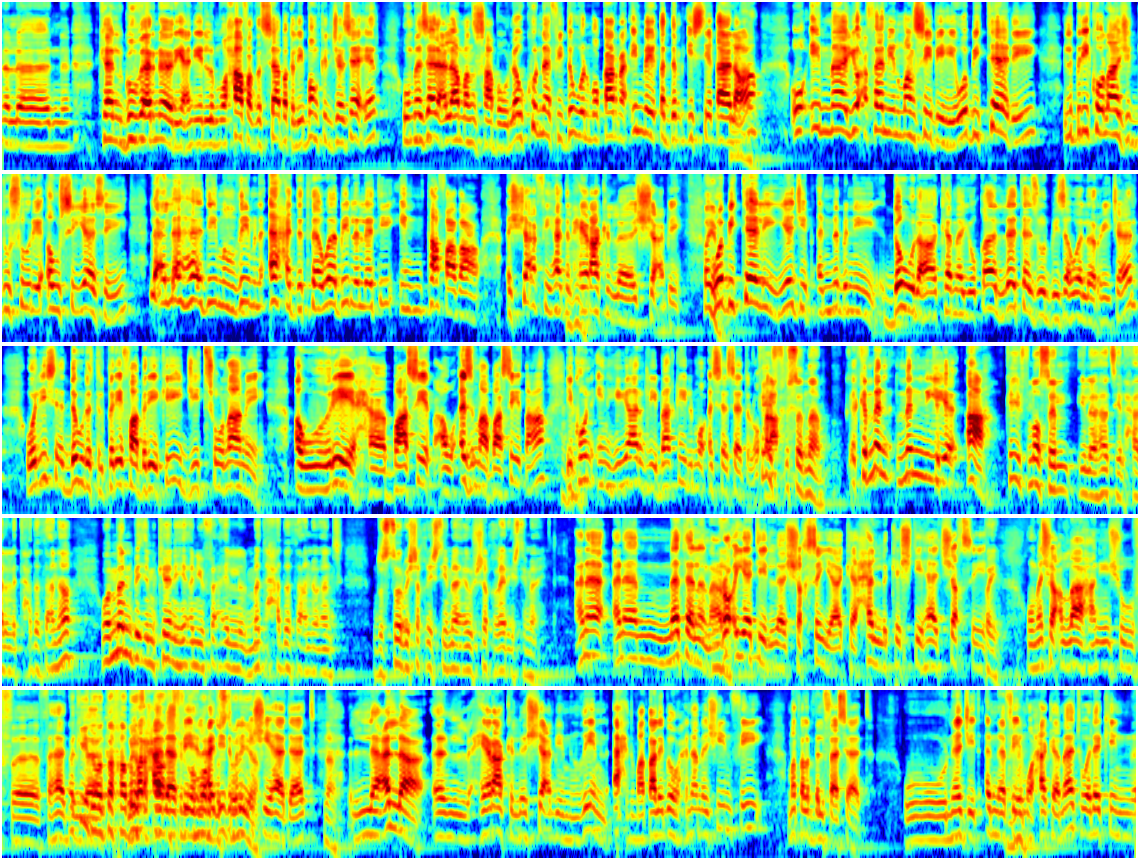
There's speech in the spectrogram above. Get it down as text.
كان الجوفرنور يعني المحافظ السابق لبنك الجزائر وما زال على منصبه لو كنا في دول مقارنة إما يقدم استقالة نعم. وإما يعفى من منصبه وبالتالي البريكولاج الدستوري أو السياسي لعل هذه من ضمن أحد الثوابل التي انتفض الشعب في هذا الحراك الشعبي. طيب. وبالتالي يجب أن نبني دولة كما يقال لا تزول بزوال الرجال وليس دولة البريفابريكي يجي تسونامي أو ريح بسيط أو أزمة بسيطة يكون انهيار لباقي المؤسسات الأخرى. كيف أستاذ نعم؟ من من ي... آه. كيف نصل إلى هذه الحالة التي تحدث عنها؟ ومن بإمكانه أن يفعل ما تحدث عنه أنت؟ دستور بشق اجتماعي وشق غير اجتماعي. أنا أنا مثلا نعم. رؤيتي الشخصية كحل كاجتهاد شخصي. طيب. وما شاء الله هاني نشوف في هذه المرحلة في, في العديد من الاجتهادات. نعم. لعل الحراك الشعبي من ضمن أحد مطالبه. وحنا ماشيين في مطلب الفساد. ونجد أن فيه محاكمات ولكن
